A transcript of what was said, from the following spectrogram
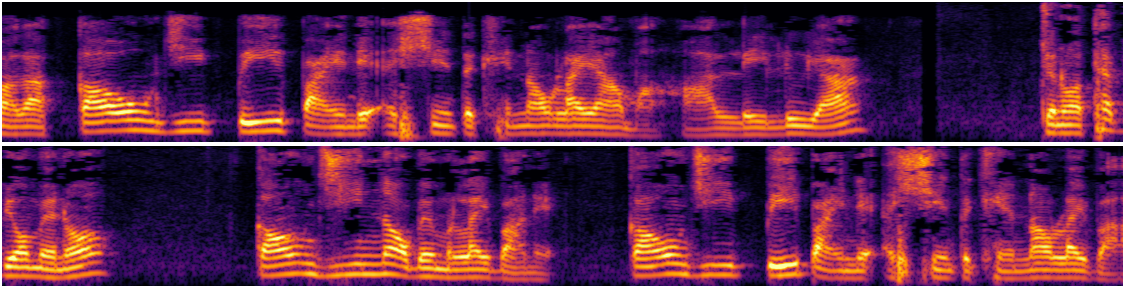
မှာကကောင်းကြီးပေးပိုင်တဲ့အရှင်သခင်နောက်လိုက်ရမှာဟာလေလုယာကျွန်တော်ထပ်ပြောမယ်နော်ကောင်းကြီးနောက်ပဲမလိုက်ပါနဲ့ ကောင်းကြီးပေးပိုင်တဲ့အရှင်သခင်နောက်လိုက်ပါ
